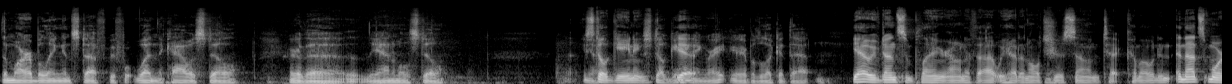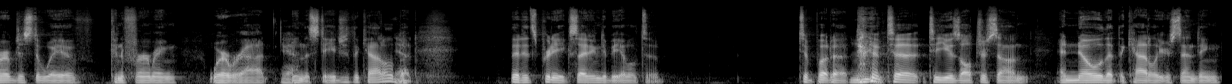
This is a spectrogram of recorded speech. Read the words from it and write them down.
the marbling and stuff before when the cow is still or the the animal is still know, Still gaining. still Yeah. gaining. Right. You're able to look at that. Yeah, we've done some playing around with that. We had an ultrasound tech come out, and, and that's more of just a way of confirming where we're at Yeah. in the stage of the cattle. Yeah. But but it's pretty exciting to be able to to put a Mm-hmm. to to use ultrasound and know that the cattle you're sending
